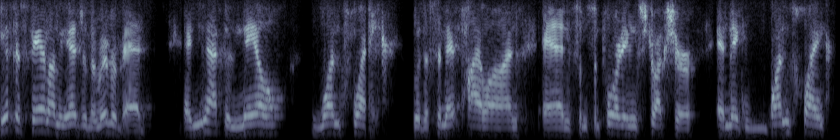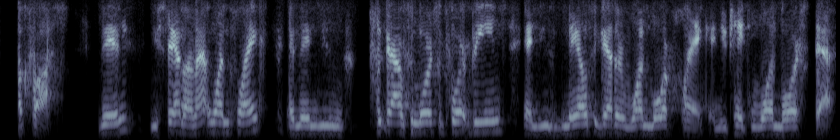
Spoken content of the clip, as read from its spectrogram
you have to stand on the edge of the riverbed and you have to nail one plank with a cement pylon and some supporting structure and make one plank across. Then you stand on that one plank and then you put down some more support beams and you nail together one more plank and you take one more step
